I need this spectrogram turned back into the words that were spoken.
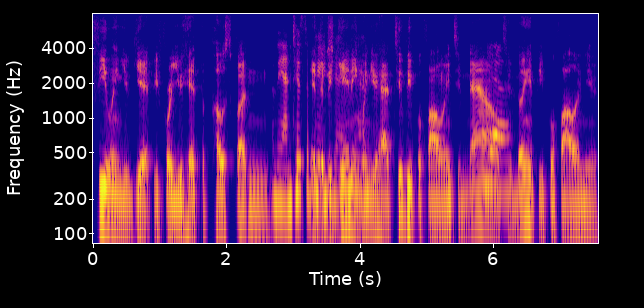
feeling you get before you hit the post button. The anticipation. In the beginning, yeah. when you had two people following to now yeah. 2 million people following you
